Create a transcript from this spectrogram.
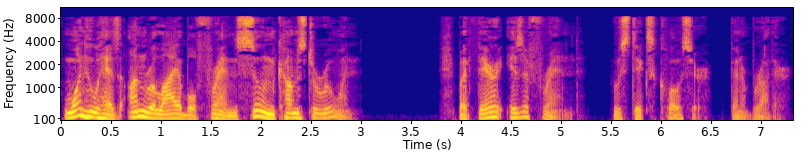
One who has unreliable friends soon comes to ruin but there is a friend who sticks closer than a brother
